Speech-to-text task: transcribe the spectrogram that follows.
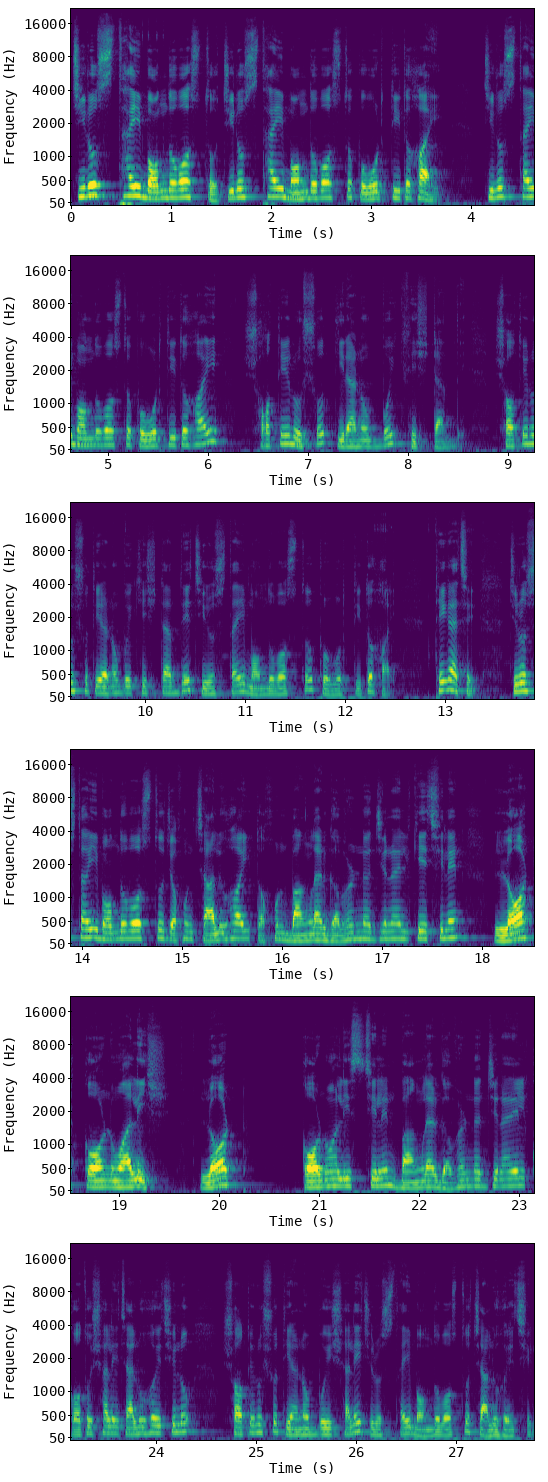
চিরস্থায়ী বন্দোবস্ত চিরস্থায়ী বন্দোবস্ত প্রবর্তিত হয়। চিরস্থায়ী বন্দোবস্ত প্রবর্তিত হয় সতেরোশো তিরানব্বই খ্রিস্টাব্দে। সতেরোশো তিরানব্বই খ্রিস্টাব্দে চিরস্থায়ী বন্দোবস্ত প্রবর্তিত হয়। ঠিক আছে? চিরস্থায়ী বন্দোবস্ত যখন চালু হয়, তখন বাংলার গভর্নর জেনারেল কে ছিলেন? লর্ড কর্নওয়ালিস লর্ড কর্নওয়ালিস ছিলেন বাংলার গভর্নর জেনারেল। কত সালে চালু হয়েছিল? সতেরোশো তিরানব্বই সালে চিরস্থায়ী বন্দোবস্ত চালু হয়েছিল।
